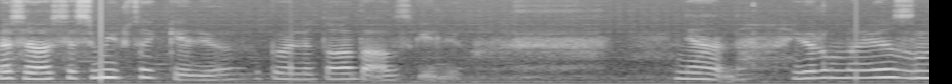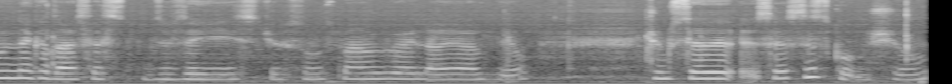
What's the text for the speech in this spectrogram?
Mesela sesim yüksek geliyor. Böyle daha da az geliyor. Yani yorumlara yazın ne kadar ses düzeyi istiyorsunuz. Ben böyle ayarlıyorum. Çünkü se sessiz konuşuyorum.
